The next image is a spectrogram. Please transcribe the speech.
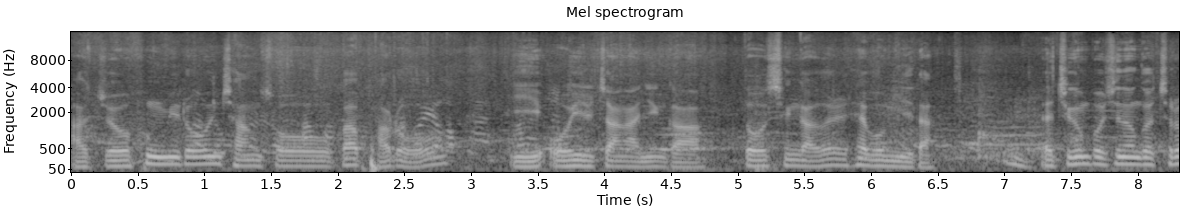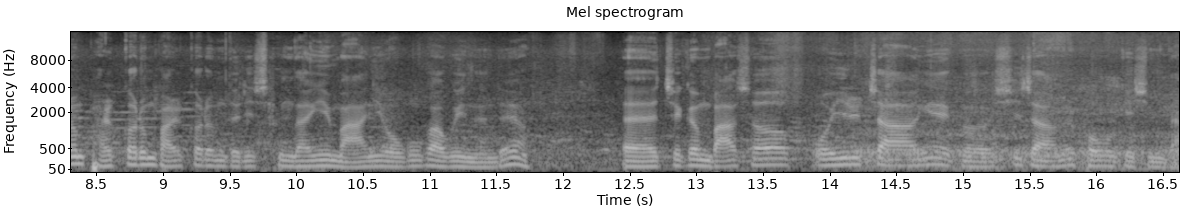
아주 흥미로운 장소가 바로 이 오일장 아닌가 또 생각을 해봅니다. 에, 지금 보시는 것처럼 발걸음 발걸음들이 상당히 많이 오고 가고 있는데요. 에, 지금 마석 오일장의 그 시장을 보고 계십니다.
